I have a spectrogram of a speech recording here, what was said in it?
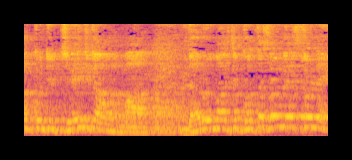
నాకు కొంచెం చేంజ్ కావాలమ్మా. దరువు మార్చి కొత్త సౌండ్ వేసుకోండి.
